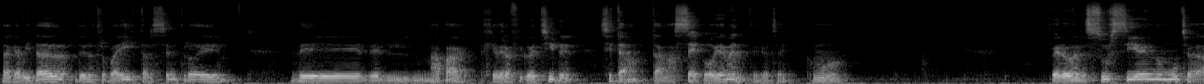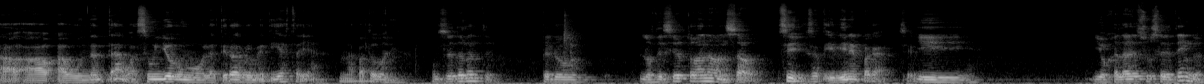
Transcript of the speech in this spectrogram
la capital de, nuestro país, está al centro de, de, del mapa geográfico de Chile, sí está, está más seco, obviamente, ¿cachai? Como... Pero en el sur sigue habiendo mucha abundante agua, según yo, como la tierra prometida está allá, en la Patagonia. Completamente. Pero los desiertos han avanzado. Sí, exacto, y vienen para acá. Y, y ojalá eso se detenga,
